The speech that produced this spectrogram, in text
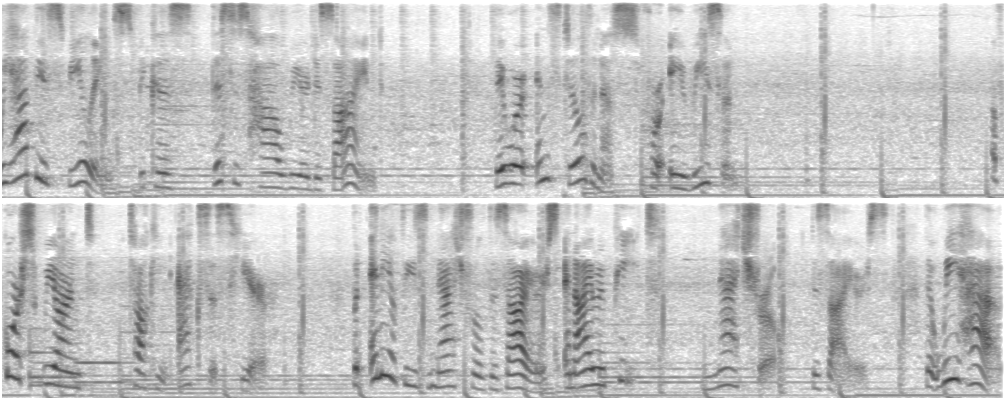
We have these feelings because this is how we are designed. They were instilled in us for a reason. Of course, we aren't talking access here, but any of these natural desires, and I repeat, natural desires that we have,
